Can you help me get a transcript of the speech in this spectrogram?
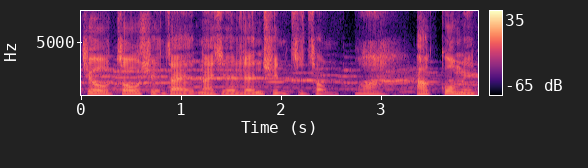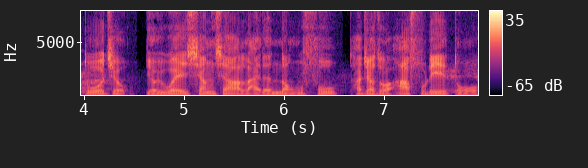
就周旋在那些人群之中。哇！啊，过没多久，有一位乡下来的农夫，他叫做阿弗列多，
